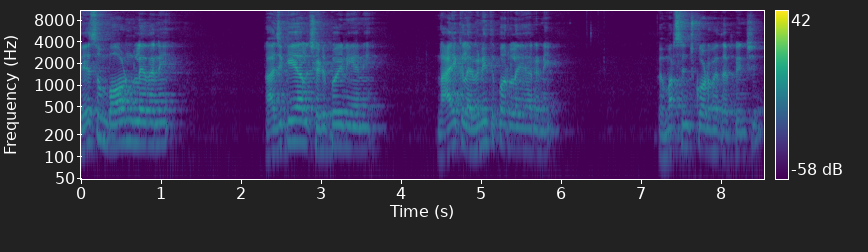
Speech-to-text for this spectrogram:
దేశం బాగుండలేదని రాజకీయాలు చెడిపోయినాయి అని నాయకులు అవినీతి పరులయ్యారని విమర్శించుకోవడమే తప్పించి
